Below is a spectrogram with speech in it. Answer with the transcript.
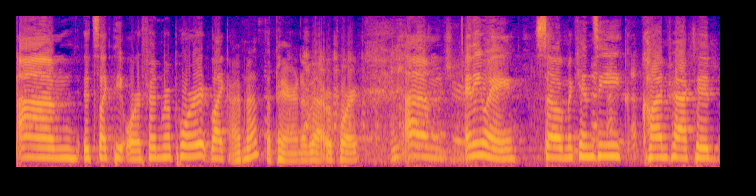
Um, It's like the orphan report, like I'm not the parent of that report. Um, Anyway, so McKinsey contracted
